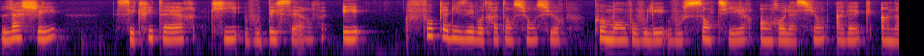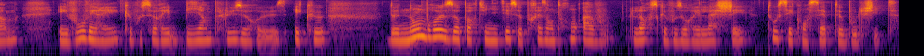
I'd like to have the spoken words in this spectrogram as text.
Lâchez ces critères qui vous desservent et focalisez votre attention sur comment vous voulez vous sentir en relation avec un homme et vous verrez que vous serez bien plus heureuse et que de nombreuses opportunités se présenteront à vous lorsque vous aurez lâché tous ces concepts bullshit.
